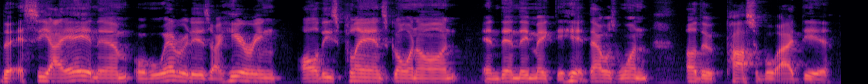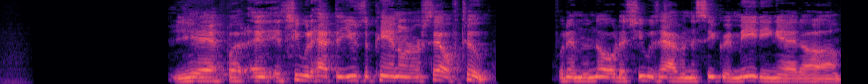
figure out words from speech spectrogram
the CIA and them or whoever it is are hearing all these plans going on, and then they make the hit. That was one other possible idea. Yeah, but she would have to use the pen on herself too, for them to know that she was having a secret meeting at uh,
